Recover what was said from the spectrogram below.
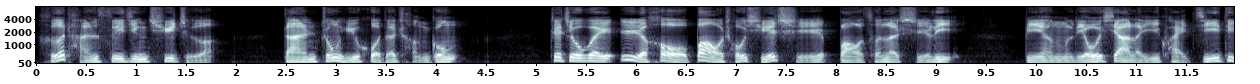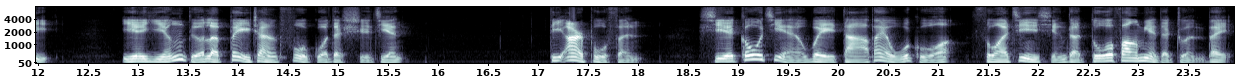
和谈虽经曲折，但终于获得成功，这就为日后报仇雪耻保存了实力，并留下了一块基地，也赢得了备战复国的时间。第二部分写勾践为打败吴国所进行的多方面的准备。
